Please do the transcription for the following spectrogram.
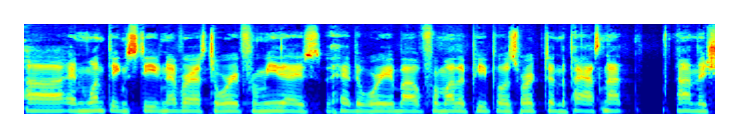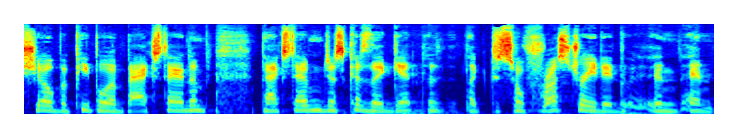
Uh, and one thing Steve never has to worry for me that I had to worry about from other people who's worked in the past, not on this show, but people have backstabbed him, backstabbed him just because they get like so frustrated and and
